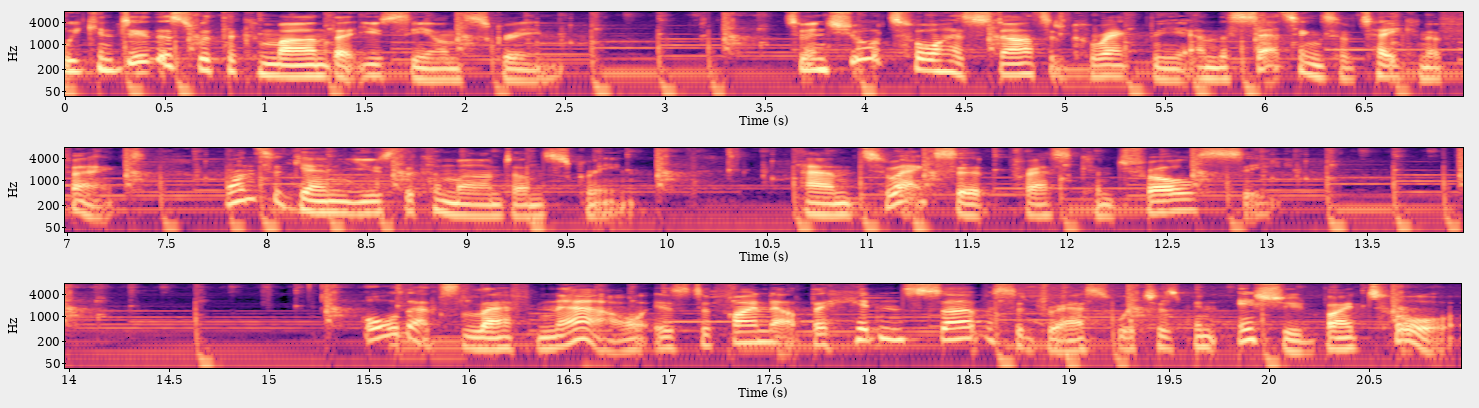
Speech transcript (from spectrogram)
We can do this with the command that you see on screen. To ensure Tor has started correctly and the settings have taken effect, once again use the command on screen. And to exit, press Ctrl C. All that's left now is to find out the hidden service address which has been issued by Tor.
